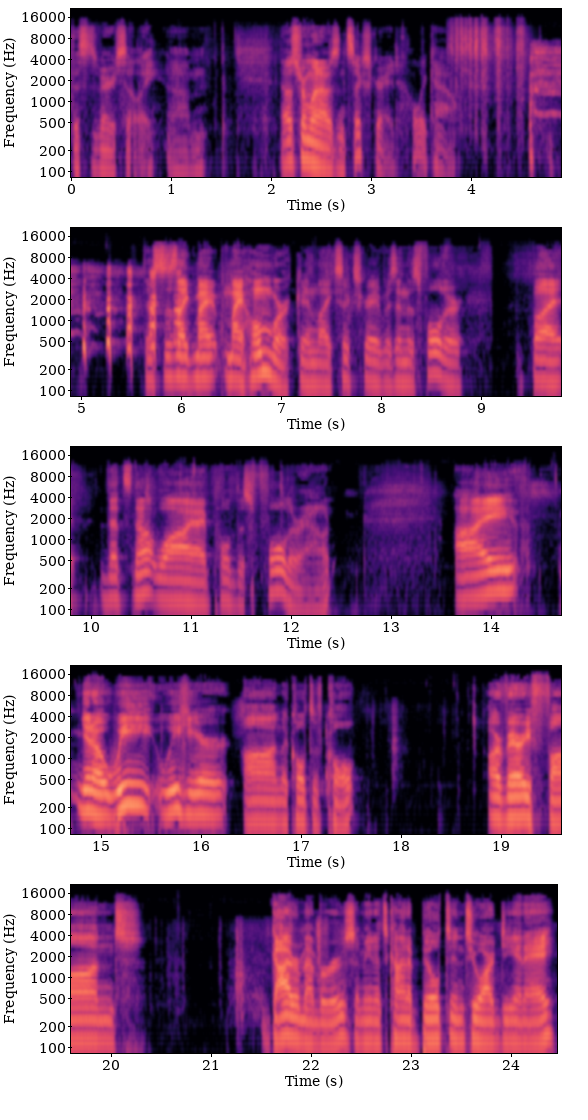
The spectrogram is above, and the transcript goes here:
this is very silly. Um, that was from when I was in sixth grade. Holy cow. this is like my, my homework in like sixth grade was in this folder, but that's not why I pulled this folder out. I, you know, we we here on the Cult of Colt are very fond guy rememberers. I mean, it's kind of built into our DNA.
